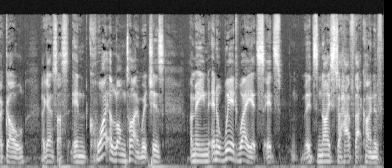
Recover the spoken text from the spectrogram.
a goal against us in quite a long time. Which is, I mean, in a weird way, it's it's it's nice to have that kind of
